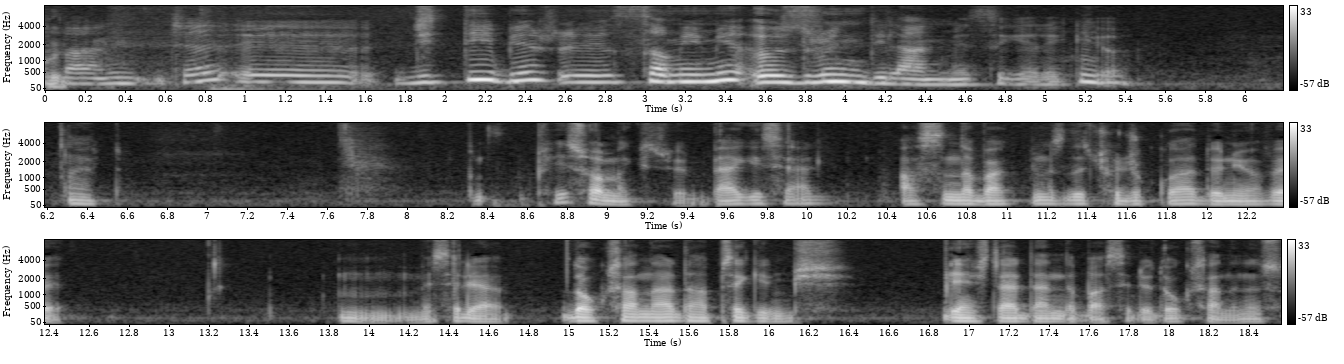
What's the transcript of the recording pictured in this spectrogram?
bu... bence e, ciddi bir e, samimi özrün dilenmesi gerekiyor. Hı. Evet. Bir şey sormak istiyorum. Belgesel aslında baktığınızda çocukluğa dönüyor ve mesela 90'larda hapse girmiş gençlerden de bahsediyor 90'ların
